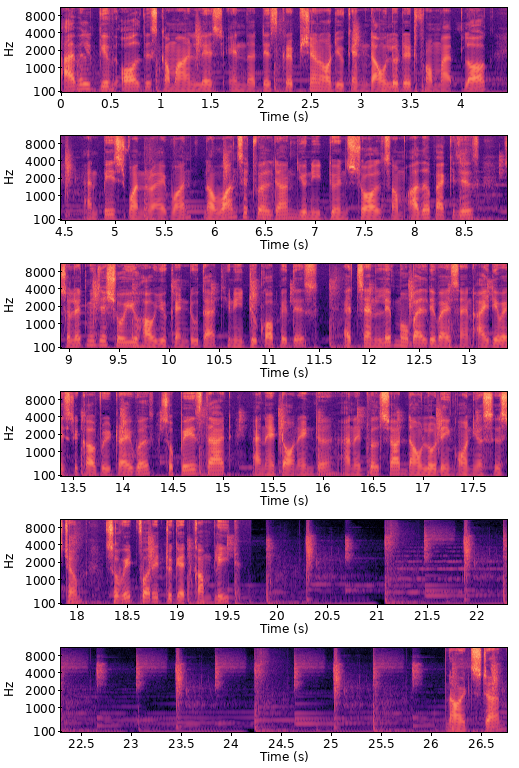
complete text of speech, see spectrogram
I will give all this command list in the description or you can download it from my blog and paste one by one. Now once it will done you need to install some other packages. So let me just show you how you can do that. You need to copy this. It's an libmobile device and iDevice recovery drivers. So paste that and hit on enter and it will start downloading on your system. So wait for it to get complete Now it's done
